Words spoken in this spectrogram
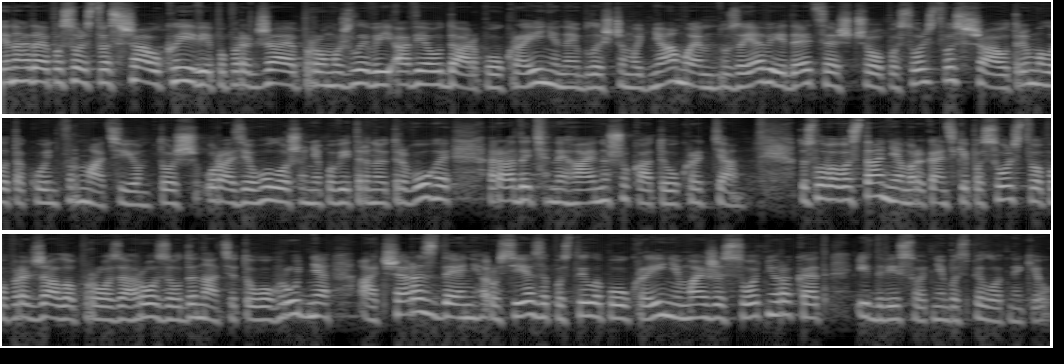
Я нагадаю, посольство США у Києві попереджає про можливий авіаудар по Україні найближчими днями. У заяві йдеться, що посольство США отримало таку інформацію. Тож, у разі оголошення повітряної тривоги радить негайно шукати укриття. До слова, востаннє американське посольство попереджало про загрозу 11 грудня. А через день Росія запустила по Україні майже сотню ракет і дві сотні безпілотників.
